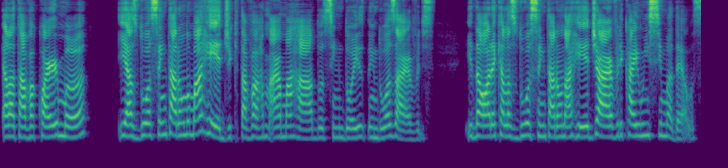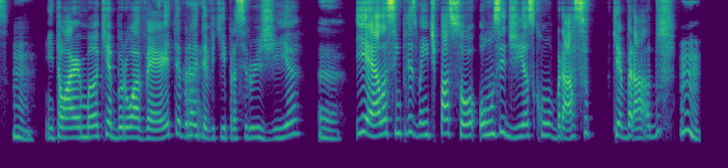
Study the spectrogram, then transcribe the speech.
ela estava com a irmã e as duas sentaram numa rede que estava amarrado assim dois, em duas árvores. E na hora que elas duas sentaram na rede, a árvore caiu em cima delas. Hum. Então a irmã quebrou a vértebra Ai. e teve que ir pra cirurgia. Uh. E ela simplesmente passou 11 dias com o braço quebrado, hum.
